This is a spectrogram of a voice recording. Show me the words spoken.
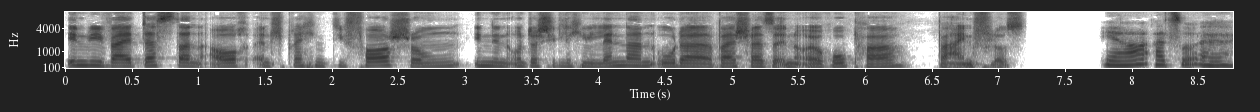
inwieweit das dann auch entsprechend die Forschung in den unterschiedlichen Ländern oder beispielsweise in Europa beeinflusst. Ja, also äh,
